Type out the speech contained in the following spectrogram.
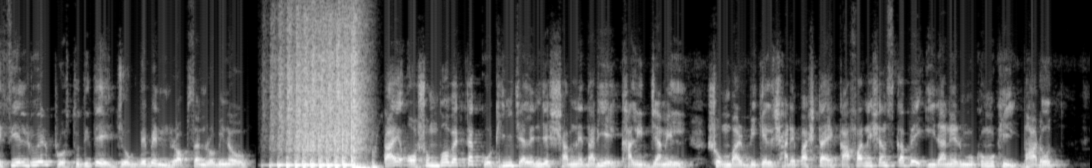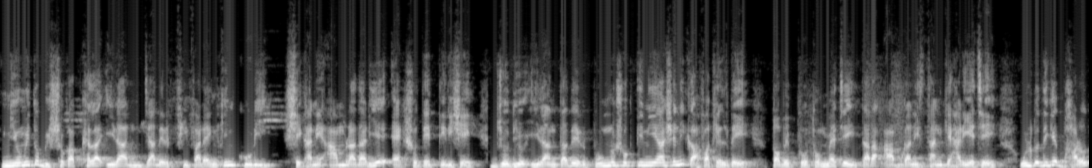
এসিএল টু এর প্রস্তুতিতে যোগ দেবেন রবসান রবিনো প্রায় অসম্ভব একটা কঠিন চ্যালেঞ্জের সামনে দাঁড়িয়ে খালিদ জামিল সোমবার বিকেল সাড়ে পাঁচটায় কাফা নেশনস কাপে ইরানের মুখোমুখি ভারত নিয়মিত বিশ্বকাপ খেলা ইরান যাদের ফিফা র্যাঙ্কিং কুড়ি সেখানে আমরা দাঁড়িয়ে একশো তেত্রিশে যদিও ইরান তাদের পূর্ণ শক্তি নিয়ে আসেনি কাফা খেলতে তবে প্রথম ম্যাচেই তারা আফগানিস্তানকে হারিয়েছে উল্টো দিকে ভারত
